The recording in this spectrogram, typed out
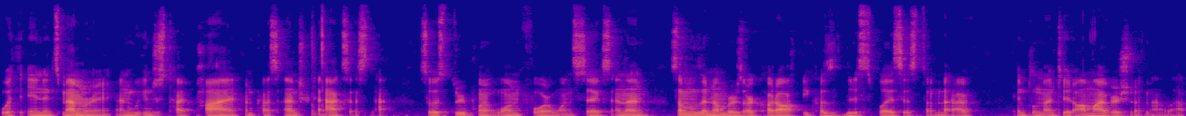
within its memory, and we can just type pi and press enter to access that. So it's 3.1416. And then some of the numbers are cut off because of the display system that I've implemented on my version of MATLAB.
